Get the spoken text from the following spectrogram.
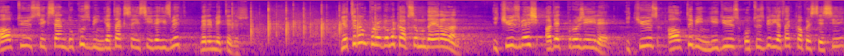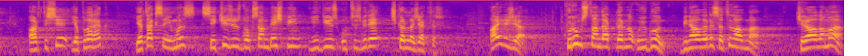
689 bin yatak sayısı ile hizmet verilmektedir. Yatırım programı kapsamında yer alan 205 adet proje ile 206.731 yatak kapasitesi artışı yapılarak yatak sayımız 895.731'e çıkarılacaktır. Ayrıca kurum standartlarına uygun binaları satın alma, kiralama,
